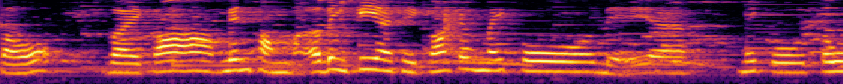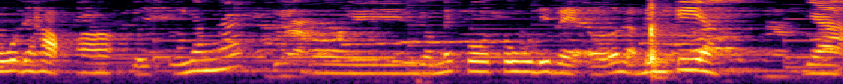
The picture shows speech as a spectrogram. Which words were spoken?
tổ. Vậy có bên phòng ở bên kia thì có cho mấy cô để à, mấy cô tu để học à, cử cử nhân á. Dạ. Rồi rồi mấy cô tu đi về ở là bên kia dạ.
